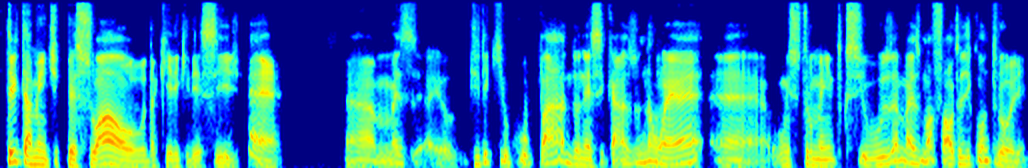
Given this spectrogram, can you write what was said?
estritamente pessoal daquele que decide? É, Uh, mas eu diria que o culpado, nesse caso, não é, é um instrumento que se usa, mas uma falta de controle.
